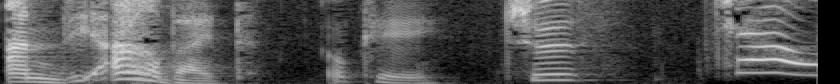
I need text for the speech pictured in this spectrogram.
an die Arbeit. Okay. Tschüss. Ciao. Ciao,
